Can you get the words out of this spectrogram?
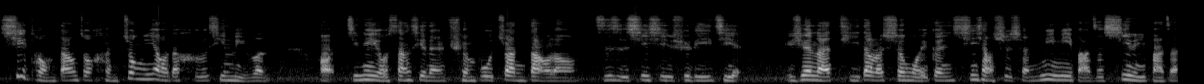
系统当中很重要的核心理论。好，今天有上线的人全部赚到了，仔仔细细去理解。宇轩来提到了升维跟心想事成、秘密法则、心理法则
